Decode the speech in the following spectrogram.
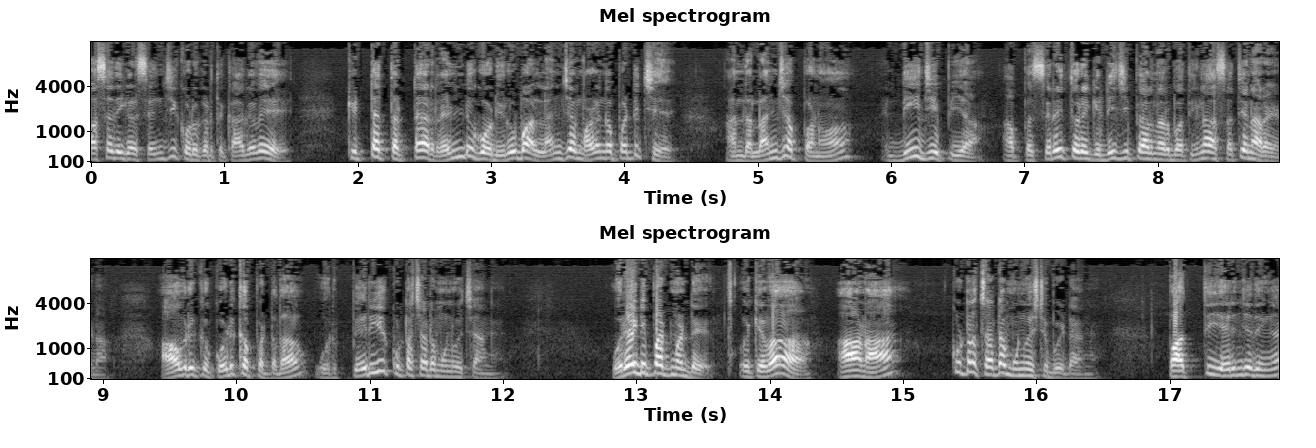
வசதிகள் செஞ்சு கொடுக்கறதுக்காகவே கிட்டத்தட்ட ரெண்டு கோடி ரூபாய் லஞ்சம் வழங்கப்பட்டுச்சு. அந்த லஞ்ச பணம் டிஜிபியா அப்போ சிறைத்துறைக்கு டிஜிபியாக இருந்தார் பார்த்தீங்களா சத்யநாராயணா. அவருக்கு கொடுக்கப்பட்டதாக ஒரு பெரிய குற்றச்சாட்டை முன் வச்சாங்க. ஒரே டிபார்ட்மெண்ட்டு ஓகேவா ஆனால் குற்றச்சாட்டை முன் வச்சுட்டு போயிட்டாங்க. பத்து எரிஞ்சதுங்க.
